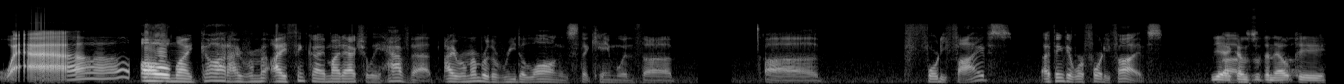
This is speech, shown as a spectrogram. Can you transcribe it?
Wow. oh my god, I rem- I think I might actually have that. I remember the read-alongs that came with uh uh 45s. I think they were 45s. Yeah, it Uh, comes with an LP.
